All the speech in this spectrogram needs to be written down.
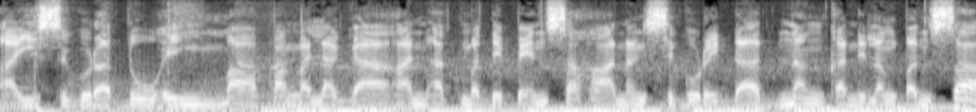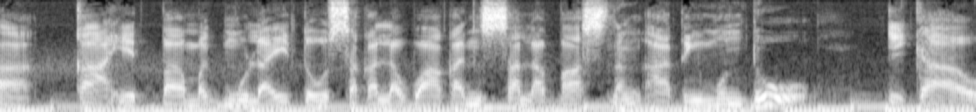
ay siguraduhing mapangalagaan at madepensahan ang seguridad ng kanilang bansa kahit pa magmula ito sa kalawakan sa labas ng ating mundo. Ikaw,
